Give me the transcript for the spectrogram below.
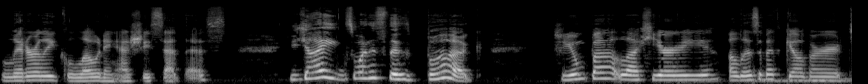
Literally gloating as she said this. Yikes, what is this book? Jhumpa Lahiri, Elizabeth Gilbert,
